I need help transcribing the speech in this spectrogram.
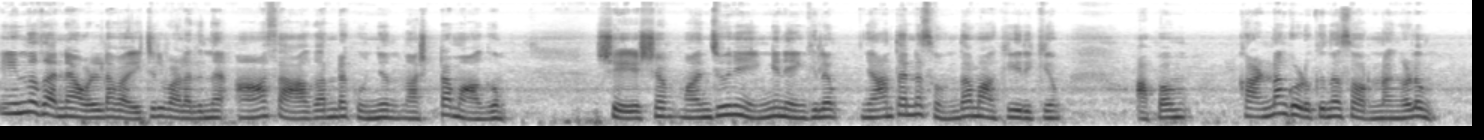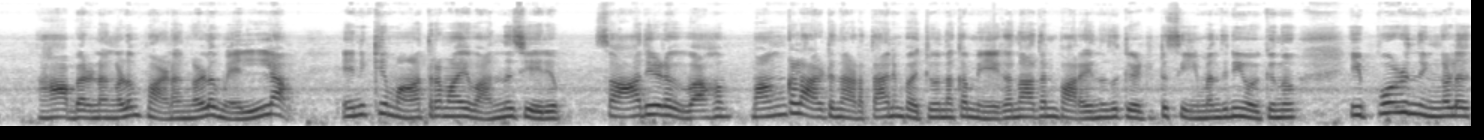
ഇന്ന് തന്നെ അവളുടെ വയറ്റിൽ വളരുന്ന ആ സാഗറിന്റെ കുഞ്ഞ് നഷ്ടമാകും. ശേഷം മഞ്ജുവിനെ എങ്ങനെയെങ്കിലും ഞാൻ തന്നെ സ്വന്തമാക്കിയിരിക്കും. അപ്പം കണ്ണം കൊടുക്കുന്ന സ്വർണങ്ങളും ആഭരണങ്ങളും പണങ്ങളും എല്ലാം എനിക്ക് മാത്രമായി വന്നു ചേരും. സ്വാതിയുടെ വിവാഹം മംഗളായിട്ട് നടത്താനും പറ്റുമെന്നൊക്കെ മേഘനാഥൻ പറയുന്നത് കേട്ടിട്ട് സീമന്തിനെ ചോദിക്കുന്നു ഇപ്പോഴും നിങ്ങൾ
